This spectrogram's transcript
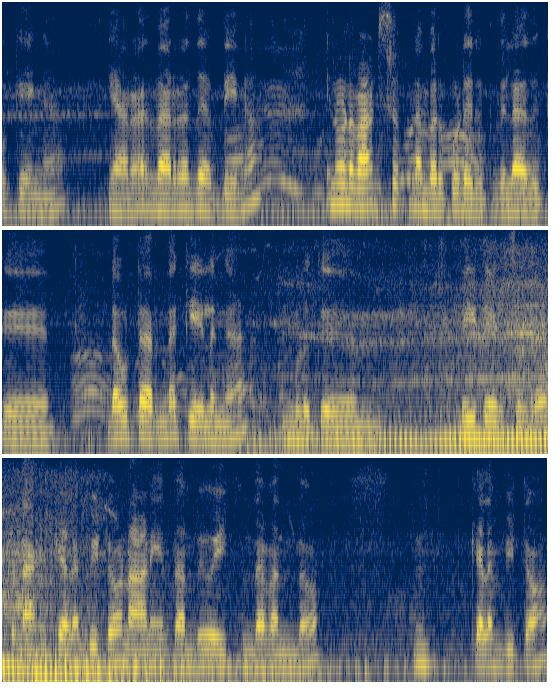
ஓகேங்க யாராவது வர்றது அப்படின்னா என்னோடய வாட்ஸ்அப் நம்பர் கூட இருக்குதுல்ல அதுக்கு டவுட்டாக இருந்தால் கேளுங்க உங்களுக்கு டீட்டெயில் சொல்கிறேன் இப்போ நாங்கள் கிளம்பிட்டோம். நானும் என் தம்பி ஒய்ஃபும் தான் வந்தோம். ம், கிளம்பிட்டோம்.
